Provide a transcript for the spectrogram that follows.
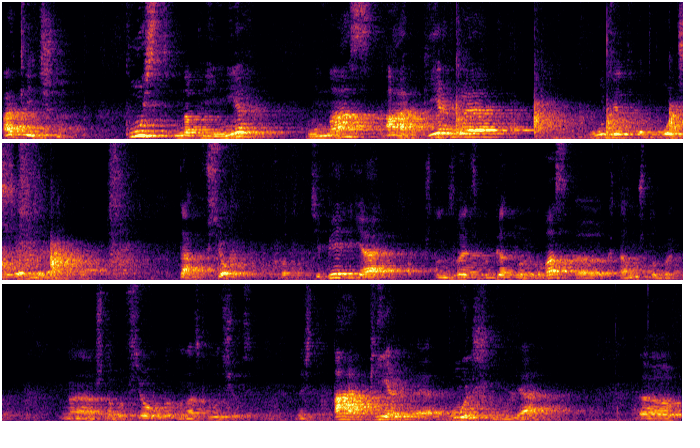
Отлично. Пусть, например, у нас а первое будет больше нуля. Так, все. Вот теперь я, что называется, подготовил вас э, к тому, чтобы, э, чтобы все у нас получилось. Значит, А первое больше нуля. Э,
